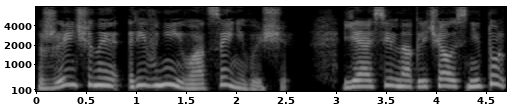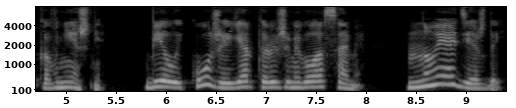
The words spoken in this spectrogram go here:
Женщины ревниво оценивающие. Я сильно отличалась не только внешне, белой кожей и ярко-рыжими волосами, но и одеждой.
